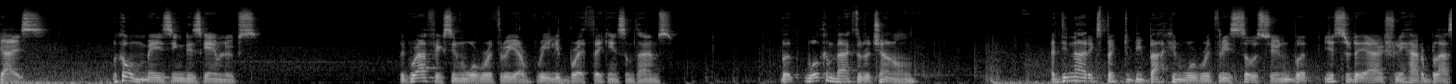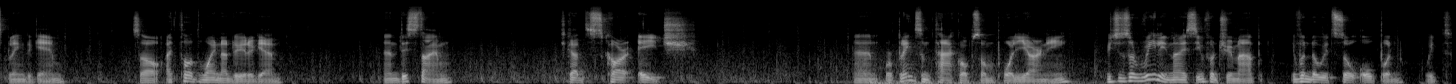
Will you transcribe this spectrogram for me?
Guys, look how amazing this game looks. The graphics in World War 3 are really breathtaking sometimes. But welcome back to the channel. I did not expect to be back in World War 3 so soon, but yesterday I actually had a blast playing the game. So I thought why not do it again. And this time, we got the Scar H. And we're playing some TAC Ops on Polyarny, which is a really nice infantry map, even though it's so open, with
